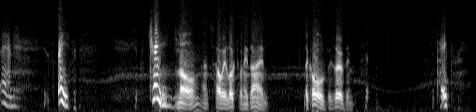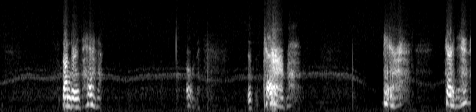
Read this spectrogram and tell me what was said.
Sam, his face. It's changed. No, that's how he looked when he died. The cold preserved him. The paper. It's under his head. Oh, this is terrible. Here. Here it is.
